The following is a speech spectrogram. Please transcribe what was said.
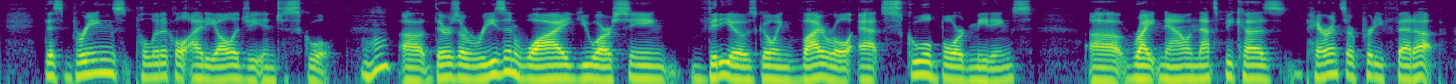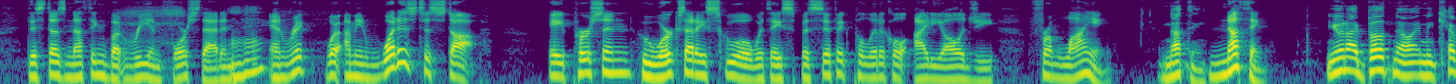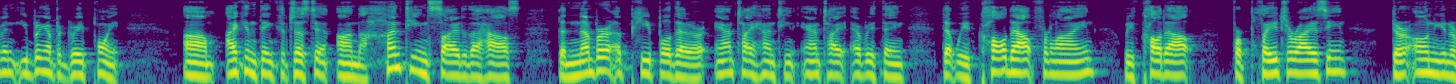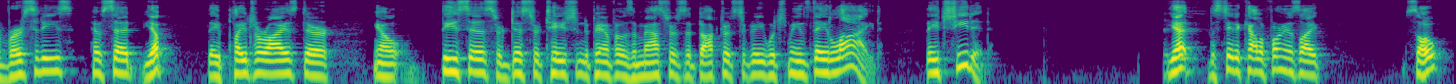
this brings political ideology into school. Mm-hmm. Uh, there's a reason why you are seeing videos going viral at school board meetings uh, right now, and that's because parents are pretty fed up. This does nothing but reinforce that. And mm-hmm. and Rick, what I mean, what is to stop a person who works at a school with a specific political ideology from lying? Nothing. Nothing. You and I both know. I mean, Kevin, you bring up a great point. Um, I can think that just on the hunting side of the house, the number of people that are anti-hunting, anti-everything that we've called out for lying, we've called out for plagiarizing. Their own universities have said, "Yep, they plagiarized their, you know, thesis or dissertation, depending if it was a master's or doctorate degree, which means they lied, they cheated." Yet the state of California is like, so?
